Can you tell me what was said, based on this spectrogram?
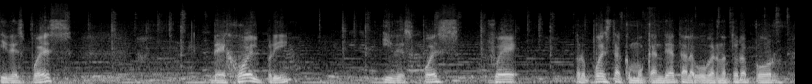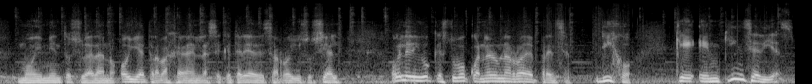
y después dejó el PRI y después fue propuesta como candidata a la gubernatura por Movimiento Ciudadano. Hoy ya trabaja en la Secretaría de Desarrollo Social. Hoy le digo que estuvo él en una rueda de prensa. Dijo que en 15 días,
